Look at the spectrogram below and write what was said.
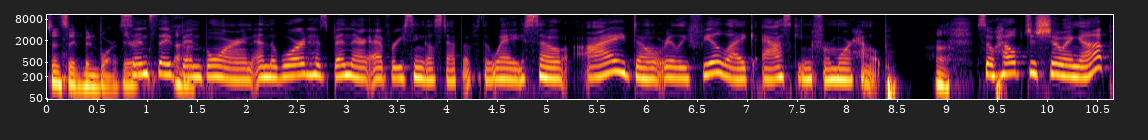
since they've been born They're- since they've uh-huh. been born, and the ward has been there every single step of the way. So I don't really feel like asking for more help. Huh. So help just showing up,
